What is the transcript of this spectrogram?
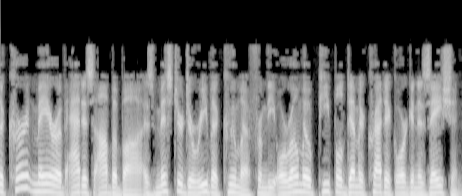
The current mayor of Addis Ababa is Mr. Deriba Kuma from the Oromo People Democratic Organization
